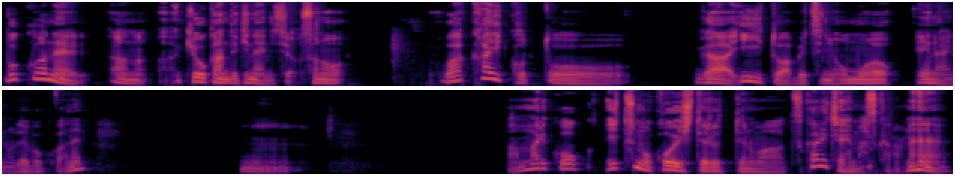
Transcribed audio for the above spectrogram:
僕はね、あの、共感できないんですよ。その、若いことがいいとは別に思えないので、僕はね。うん。あんまりこう、いつも恋してるっていうのは疲れちゃいますからね。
